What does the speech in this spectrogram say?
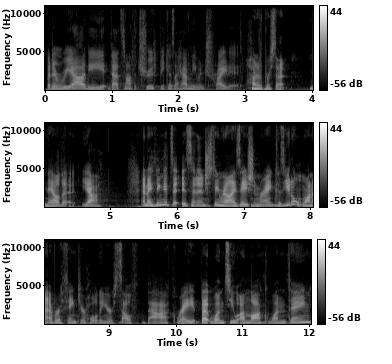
but in reality, that's not the truth because I haven't even tried it. 100%. Nailed it. Yeah. And I think it's it's an interesting realization, right? Because you don't want to ever think you're holding yourself back, right? But once you unlock one thing,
